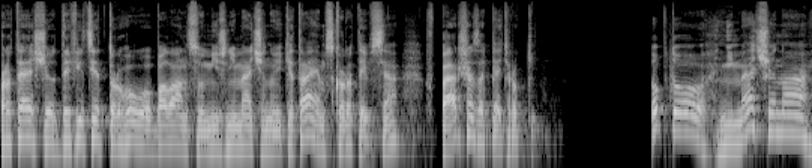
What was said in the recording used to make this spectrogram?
про те, що дефіцит торгового балансу між Німеччиною і Китаєм скоротився вперше за 5 років. Тобто Німеччина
